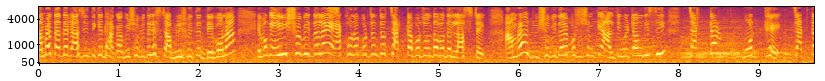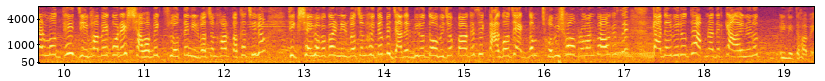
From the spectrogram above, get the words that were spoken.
আমরা তাদের রাজনীতিকে ঢাকা বিশ্ববিদ্যালয়ে স্টাবলিশ হইতে দেব না এবং এই বিশ্ববিদ্যালয়ে এখনও পর্যন্ত চারটা পর্যন্ত আমাদের লাস্ট টাইম আমরা বিশ্ববিদ্যালয় প্রশাসনকে আলটিমেটাম দিছি, চারটার মধ্যে চারটার মধ্যে যেভাবে করে স্বাভাবিক ফ্লোতে নির্বাচন হওয়ার কথা ছিল, ঠিক সেইভাবে করে নির্বাচন হইতে হবে। যাদের বিরুদ্ধে অভিযোগ পাওয়া গেছে, কাগজে একদম ছবি সহ প্রমাণ পাওয়া গেছে, তাদের বিরুদ্ধে আপনাদেরকে আইনানুক নিতে হবে।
